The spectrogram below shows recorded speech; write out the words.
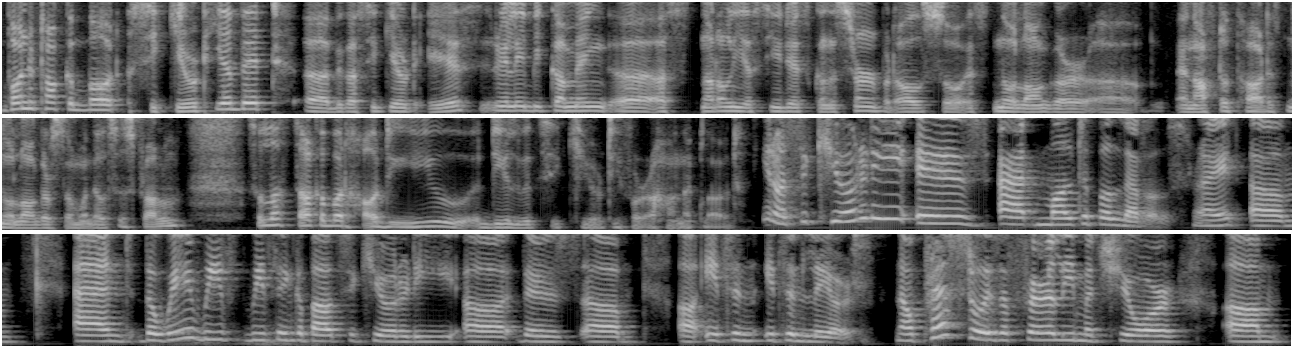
want to talk about security a bit uh, because security is really becoming uh, a, not only a serious concern but also it's no longer uh, an afterthought it's no longer someone else's problem. So let's talk about how do you deal with security for ahana cloud? You know security is at multiple levels right? Um, and the way we we think about security uh, there's um, uh, it's in it's in layers. Now presto is a fairly mature um,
